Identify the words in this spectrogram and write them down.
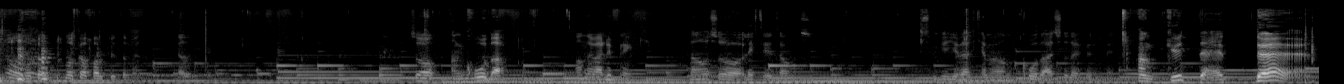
Ja, noe, noe har falt ut av meg. Ja, det er fint. Så han Koda, han er veldig flink. Men han er også litt irriterende. Hvis dere ikke vet hvem han Koda er, så det er hunden min. Han gutten er død!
